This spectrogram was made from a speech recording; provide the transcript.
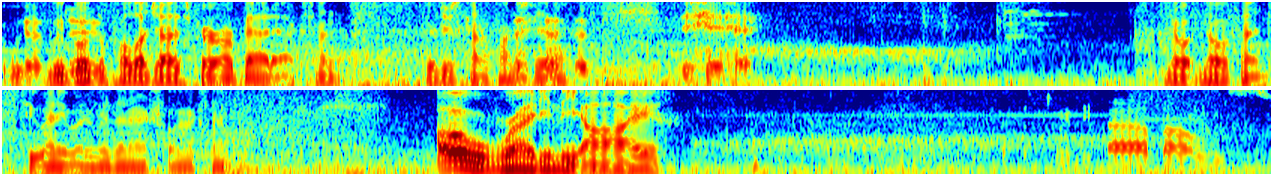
we, we both apologize for our bad accents. They're just kind of fun to do. yeah. No, no offense to anybody with an actual accent. Oh, right in the eye. Between the eyeballs.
